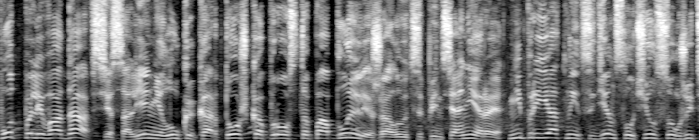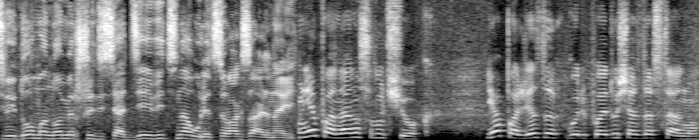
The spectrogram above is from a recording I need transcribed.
Подполе вода, все соленья, лук и картошка просто поплыли, жалуются пенсионеры. Неприятный инцидент случился у жителей дома номер 69 на улице Вокзальной. Мне понравился лучок. Я полезла, говорю, пойду сейчас достану.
